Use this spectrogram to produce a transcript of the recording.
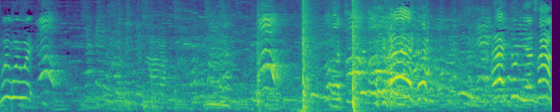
Ui ui ui. Ê ê tôi nhớ sát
